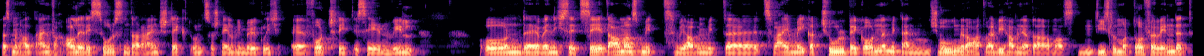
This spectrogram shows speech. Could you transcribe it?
dass man halt einfach alle Ressourcen da reinsteckt und so schnell wie möglich äh, Fortschritte sehen will. Und äh, wenn ich es jetzt sehe, damals mit, wir haben mit äh, zwei Megajoule begonnen, mit einem Schwungrad, weil wir haben ja damals einen Dieselmotor verwendet.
